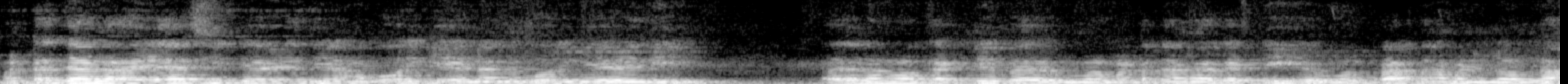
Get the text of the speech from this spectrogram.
மட்டத்தேங்காயில் சீட்டு எழுதி நம்ம கோரிக்கை என்னன்னு கோரிக்கை எழுதி அதை நம்ம கட்டி ப- மட்டத்தேங்காய் கட்டி பிரார்த்தனை பண்ணிட்டோம்னா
